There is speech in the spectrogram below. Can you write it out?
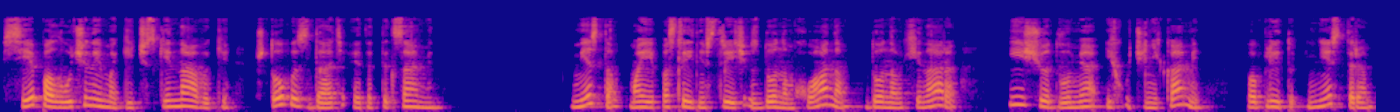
все полученные магические навыки, чтобы сдать этот экзамен. Место моей последней встречи с Доном Хуаном, Доном Хинара и еще двумя их учениками, Паблиту и Нестером,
